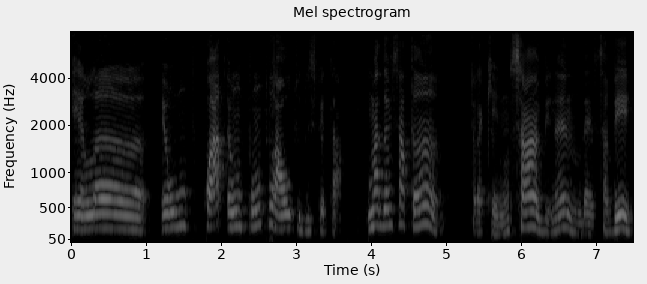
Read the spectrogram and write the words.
ela é um, é um ponto alto do espetáculo. Madame Satã, para quem não sabe, né, não deve saber,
